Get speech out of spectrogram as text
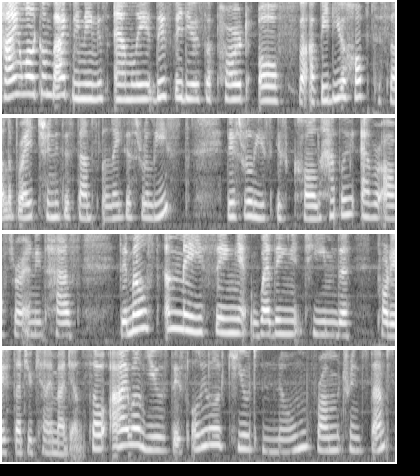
Hi and welcome back, my name is Emelie. This video is a part of a video hop to celebrate Trinity Stamps latest release. This release is called Happily Ever After and it has the most amazing wedding themed products that you can imagine. So I will use this little cute gnome from Trinity Stamps.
